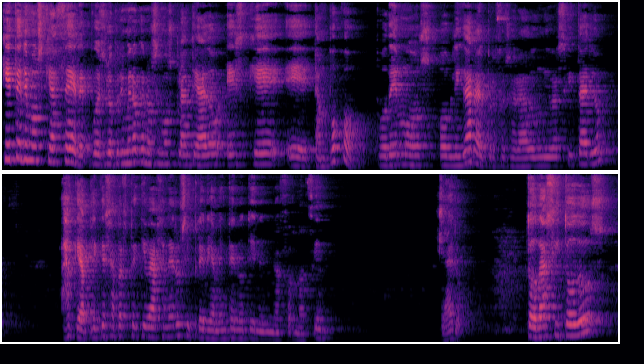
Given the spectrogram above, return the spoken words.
¿Qué tenemos que hacer? Pues lo primero que nos hemos planteado es que eh, tampoco podemos obligar al profesorado universitario a que aplique esa perspectiva de género si previamente no tienen una formación. Claro, todas y todos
